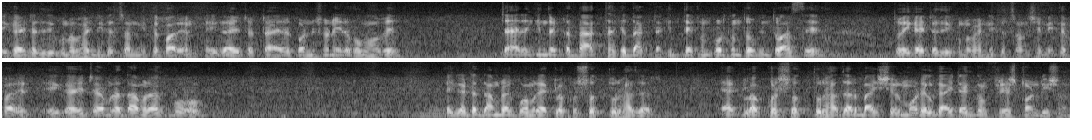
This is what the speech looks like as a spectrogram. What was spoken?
এই গাড়িটা যদি কোনো ভাই নিতে চান, নিতে পারেন। এই গাড়িটার টায়ারের কন্ডিশন এরকম হবে। টায়ারে কিন্তু একটা দাগ থাকে, দাগটা কিন্তু এখন পর্যন্তও কিন্তু আছে। তো এই গাড়িটা যদি কোনো ভাই নিতে চান, সে নিতে পারেন। এই গাড়িটা আমরা দাম রাখব, এই গাড়িটার দাম রাখব আমরা এক লক্ষ সত্তর হাজার। এক লক্ষ সত্তর হাজার বাইশের মডেল গাড়িটা একদম ফ্রেশ কন্ডিশন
